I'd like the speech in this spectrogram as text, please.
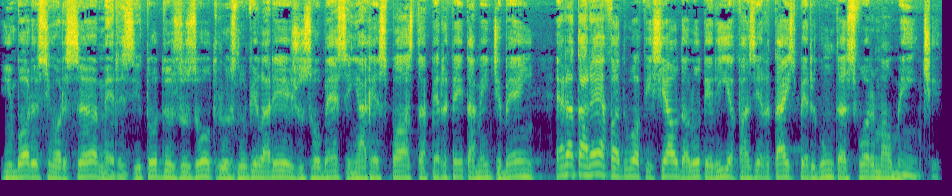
Embora o Sr. Summers e todos os outros no vilarejo soubessem a resposta perfeitamente bem, era tarefa do oficial da loteria fazer tais perguntas formalmente.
